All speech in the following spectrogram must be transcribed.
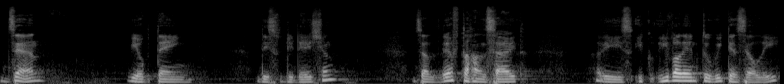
Then we obtain this relation. The left-hand side is equivalent to Witten-Selly,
